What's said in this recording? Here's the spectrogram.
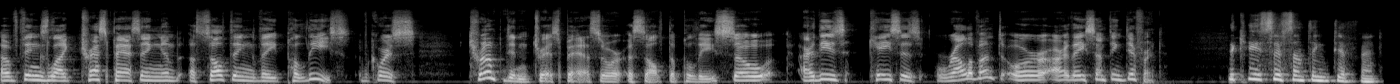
of things like trespassing and assaulting the police. Of course, Trump didn't trespass or assault the police. So are these cases relevant or are they something different? The cases are something different.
